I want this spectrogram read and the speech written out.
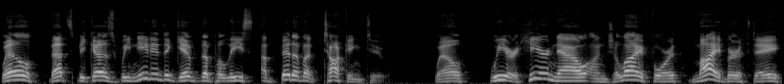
Well, that's because we needed to give the police a bit of a talking to. Well, we are here now on July 4th, my birthday,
